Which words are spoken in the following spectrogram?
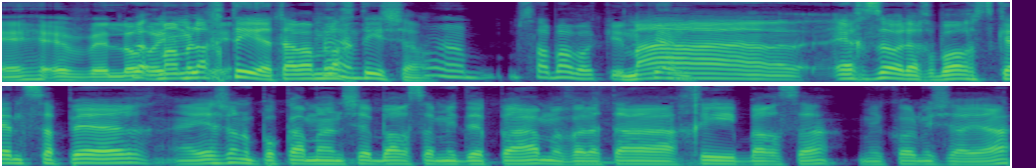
ולא... לא, ראיתי- ממלכתי, אתה ממלכתי כן, שם. אה, סבבה, כאילו, כן. מה, איך זה הולך? בוא כן תספר, יש לנו פה כמה אנשי ברסה מדי פעם, אבל אתה הכי ברסה מכל מי שהיה,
